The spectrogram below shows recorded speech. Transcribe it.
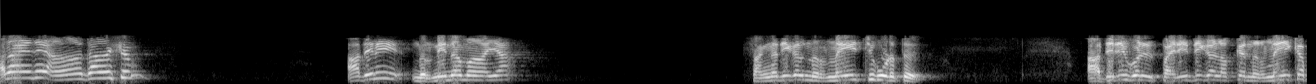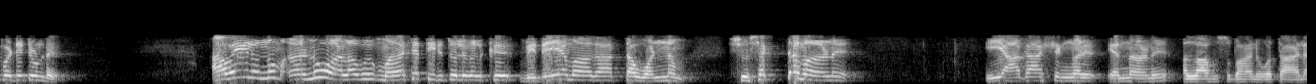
അതായത് ആകാശം അതിന് നിർണിതമായ സംഗതികൾ നിർണയിച്ചു കൊടുത്ത് അതിരുകൾ പരിധികളൊക്കെ നിർണയിക്കപ്പെട്ടിട്ടുണ്ട്. അവയിലൊന്നും അണു അളവ് മാറ്റത്തിരുത്തലുകൾക്ക് വിധേയമാകാത്ത വണ്ണം സുശക്തമാണ് ഈ ആകാശങ്ങൾ എന്നാണ് അള്ളാഹു സുബാനുവ താല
